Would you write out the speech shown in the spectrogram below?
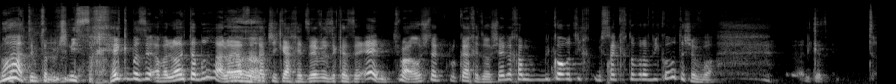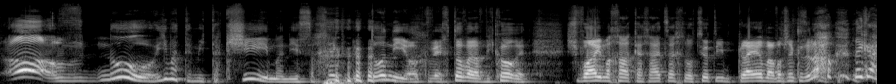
מה אתם מצפים שאני אשחק בזה אבל לא הייתה ברירה לא היה אף. אחד שיקח את זה וזה כזה אין תשמע או שאתה לוקח את זה או שאין לך ביקורת משחק לכתוב עליו ביקורת השבוע. אני כזה טוב נו אם אתם מתעקשים אני אשחק בטוני הוק ואכתוב עליו ביקורת שבועיים אחר כך היה צריך להוציא אותי עם פלייר מהמחשב כזה לא רגע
